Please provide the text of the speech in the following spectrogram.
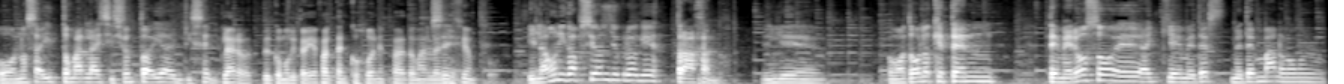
o no sabéis tomar la decisión todavía del diseño. Claro, como que todavía faltan cojones para tomar la Sí. decisión. po. Y la única opción yo creo que es trabajando. Y como todos los que estén temerosos, eh, hay que meter, meter mano. ¿no? Eh,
